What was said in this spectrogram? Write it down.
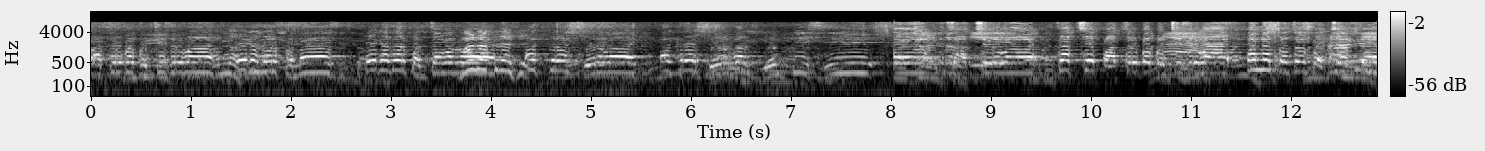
पाच रुपये पंचवीस रुपये. एक हजार पन्नास एक हजार पंचावन्न रुपये अकराशे. रुपये अकराशे रुपये एम टी सी सातशे रुपये सातशे पाच रुपये पंचवीस रुपये पन्नास पंचावन्न पंच्याहत्तर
